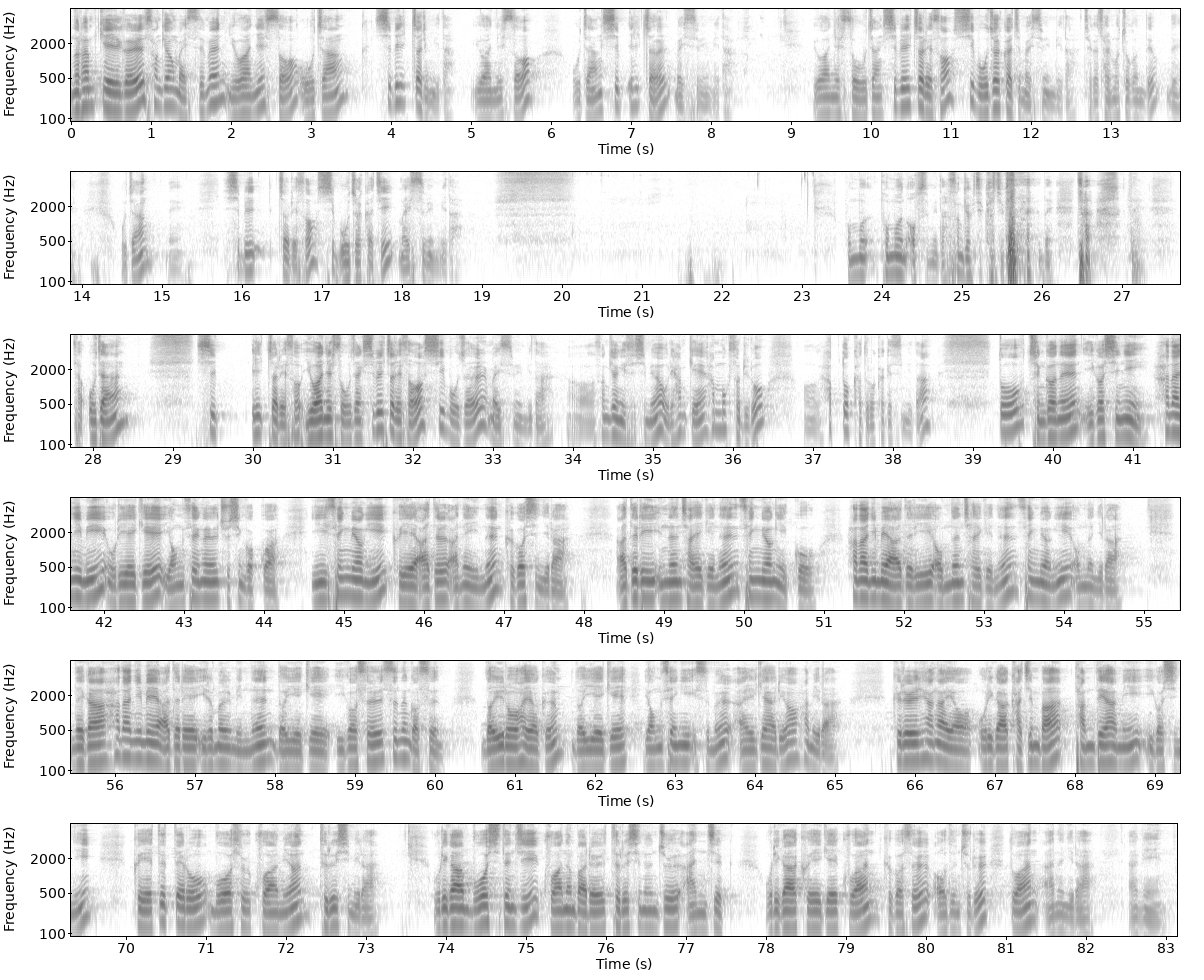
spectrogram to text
오늘 함께 읽을 성경 말씀은 요한일서 5장 11절입니다. 요한일서 5장 11절 말씀입니다. 요한일서 5장 11절에서 15절까지 말씀입니다. 제가 잘못 적었는데요. 네. 5장 네. 11절에서 15절까지 말씀입니다. 본문 본문 없습니다. 성경책 가지고. 네. 자, 네. 자, 5장 11절에서 요한일서 5장 11절에서 15절 말씀입니다. 어, 성경 있으시면 우리 함께 한 목소리로 어, 합독하도록 하겠습니다. 또 증거는 이것이니 하나님이 우리에게 영생을 주신 것과 이 생명이 그의 아들 안에 있는 그것이니라. 아들이 있는 자에게는 생명이 있고 하나님의 아들이 없는 자에게는 생명이 없느니라. 내가 하나님의 아들의 이름을 믿는 너희에게 이것을 쓰는 것은 너희로 하여금 너희에게 영생이 있음을 알게 하려 함이라. 그를 향하여 우리가 가진 바 담대함이 이것이니 그의 뜻대로 무엇을 구하면 들으심이라. 우리가 무엇이든지 구하는 바를 들으시는 줄 안즉 우리가 그에게 구한 그것을 얻은 줄을 또한 아느니라. 아멘.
